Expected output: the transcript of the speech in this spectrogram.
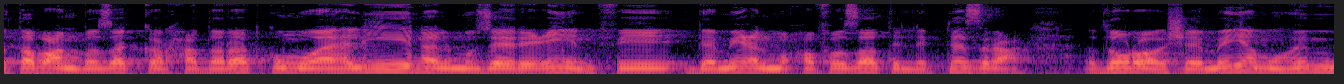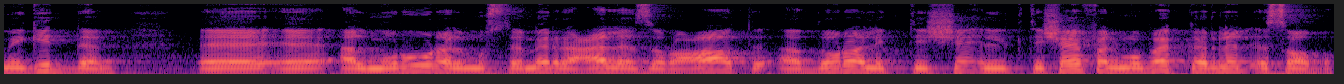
طبعا بذكر حضراتكم واهالينا المزارعين في جميع المحافظات اللي بتزرع ذرة شامية. مهم جدا المرور المستمر على زراعات الذرة الاكتشاف المبكر للإصابة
